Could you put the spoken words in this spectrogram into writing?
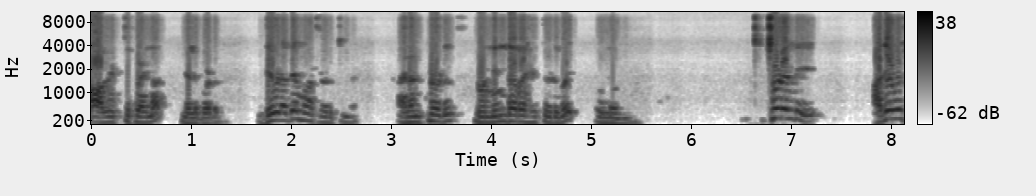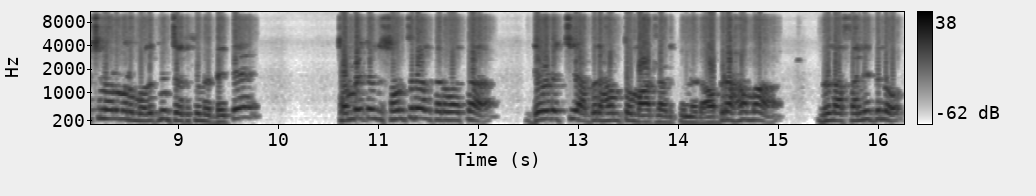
ఆ వ్యక్తి పైన నిలబడదు. దేవుడు అదే మాట్లాడుతున్నాడు. ఆయన అంటున్నాడు నువ్వు నిందరహితుడివై ఉండవు. చూడండి అదే వచ్చిన మనం మొదటి నుంచి చదువుకున్నట్లయితే తొంభై తొమ్మిది సంవత్సరాల తర్వాత దేవుడు వచ్చి అబ్రహాంతో మాట్లాడుతున్నాడు. అబ్రహమా నువ్వు నా సన్నిధిలో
